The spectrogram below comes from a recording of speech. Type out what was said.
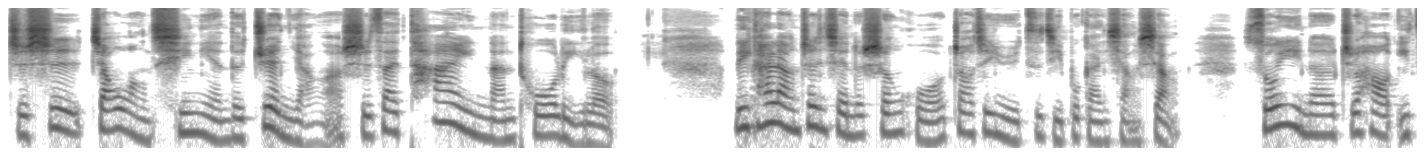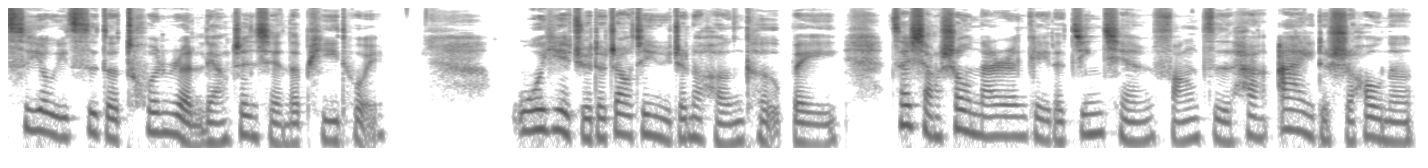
只是交往七年的圈养啊，实在太难脱离了。离开梁正贤的生活，赵靖宇自己不敢想象，所以呢，只好一次又一次的吞忍梁正贤的劈腿。我也觉得赵静宇真的很可悲，在享受男人给的金钱、房子和爱的时候呢，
